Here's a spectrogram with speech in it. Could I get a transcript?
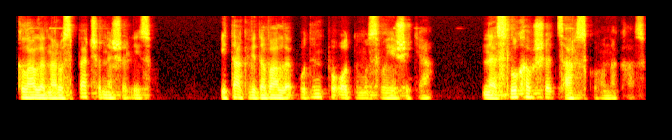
клали на розпечене желізо. І так віддавали один по одному своє життя, не слухавши царського наказу.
